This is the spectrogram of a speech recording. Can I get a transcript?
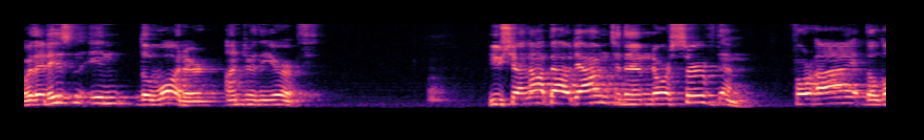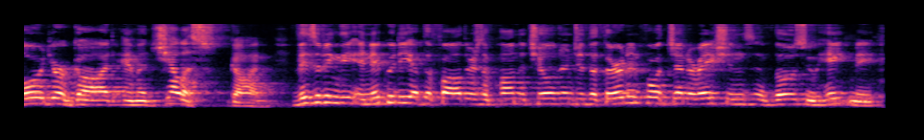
or that is in the water under the earth. You shall not bow down to them nor serve them. For I, the Lord your God, am a jealous God, visiting the iniquity of the fathers upon the children to the third and fourth generations of those who hate me,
